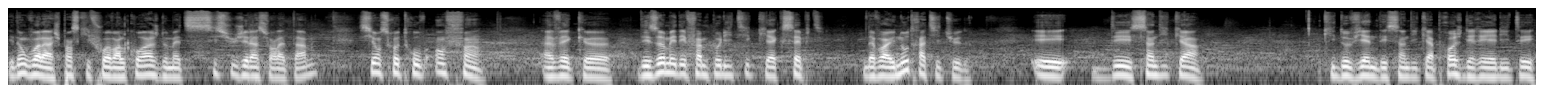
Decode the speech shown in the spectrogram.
Et donc voilà, je pense qu'il faut avoir le courage de mettre ces sujets-là sur la table. Si on se retrouve enfin avec euh, des hommes et des femmes politiques qui acceptent d'avoir une autre attitude et des syndicats qui deviennent des syndicats proches des réalités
